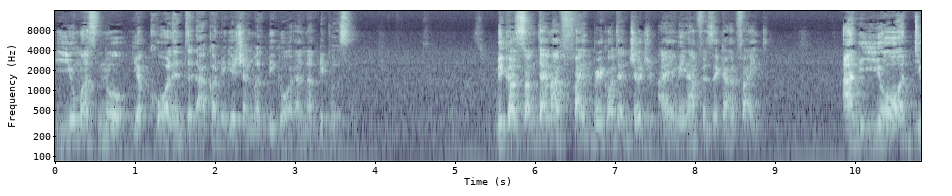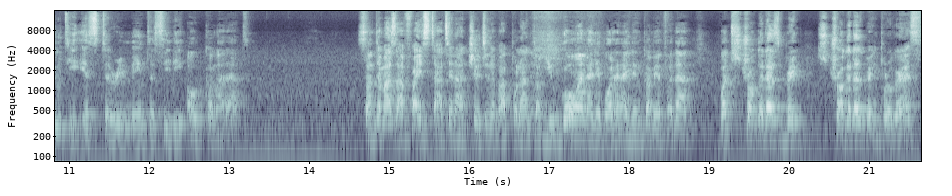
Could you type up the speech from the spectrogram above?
You must know your call into that congregation must be God and not the person. Because sometimes a fight break out in church. I mean a physical fight. And your duty is to remain to see the outcome of that. Sometimes a fight starts in a church and I pull and talk, you go on and you ball and I didn't come here for that. But struggle does bring struggle does bring progress.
